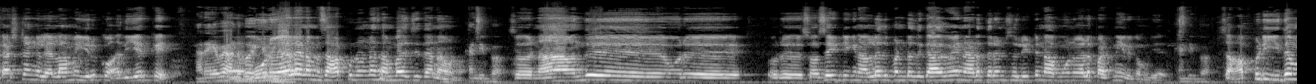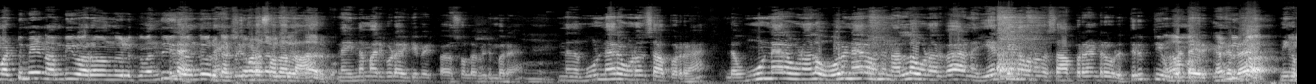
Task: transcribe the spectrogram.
கஷ்டங்கள் எல்லாமே இருக்கும். அது இயற்கை. நிறையவே மூணு அனுபவிக்கணும். வேளை நம்ம சாப்பிடணும்னா சம்பாதிச்சு தானே ஆகணும். கண்டிப்பா. சோ நான் வந்து ஒரு ஒரு சொசைட்டிக்கு நல்லது பண்றதுக்காகவே நடத்துறேன்னு சொல்லிட்டு நான் மூணு வேளை பட்டினி இருக்க முடியாது. கண்டிப்பா. சோ அப்படி இதை மட்டுமே நம்பி வரவங்களுக்கு வந்து இது வந்து ஒரு கஷ்டமான சொல்லலாம். இருக்கும். நான் இந்த மாதிரி கூட ஐடென்டிஃபை சொல்ல விரும்புறேன். இந்த மூணு நேரம் உணவு சாப்பிடுறேன். இந்த மூணு நேரம் உணவுல ஒரு நேரம் வந்து நல்ல உணர்வா நான் இயற்கையான உணவை சாப்பிடுறேன்ற ஒரு திருப்தி உங்கள்கிட்ட இருக்குங்கிறத கண்டிப்பா. நீங்க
